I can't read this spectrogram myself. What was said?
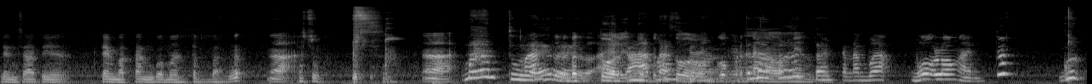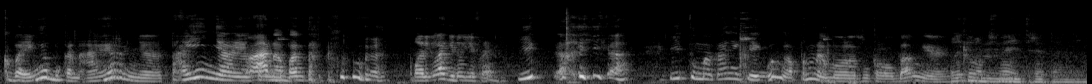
dan saatnya tembakan gue mantep banget. Nah. Langsung nah. mantul, Mantul. airnya Betul Air ke itu atas, betul. kan. Gue pernah Kena ngalamin. kena bak bolongan. Gue kebayangnya bukan airnya tainya yang kena Aduh. pantat gue balik lagi dong ya friend It, iya. Itu makanya kayak gue nggak pernah mau langsung ke lubangnya. Apalagi kalau habis mencret anjing.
